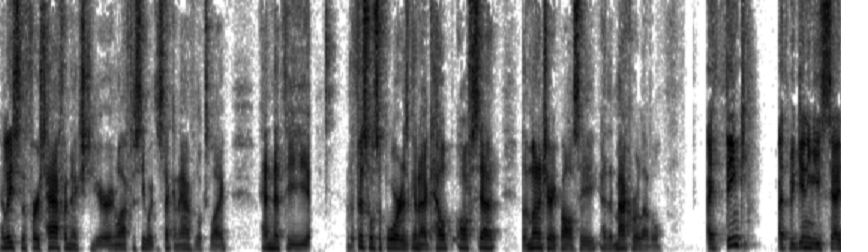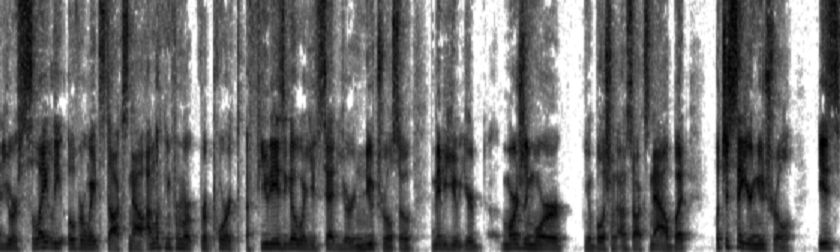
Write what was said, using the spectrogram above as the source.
at least the first half of next year. And we'll have to see what the second half looks like and that the the fiscal support is going to help offset the monetary policy at the macro level. I think at the beginning you said you're slightly overweight stocks now. I'm looking from a report a few days ago where you said you're neutral. So maybe you, you're marginally more you know bullish on, on stocks now, but let's just say you're neutral. Is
